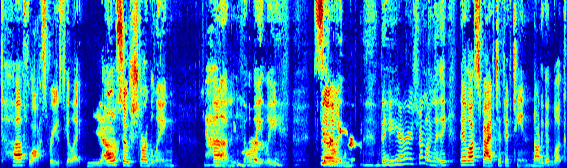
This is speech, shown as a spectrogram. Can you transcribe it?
Tough loss for UCLA. Yeah. Also struggling yeah, um, lately. They So really they are struggling lately. They lost 5 to 15. Not a good look.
